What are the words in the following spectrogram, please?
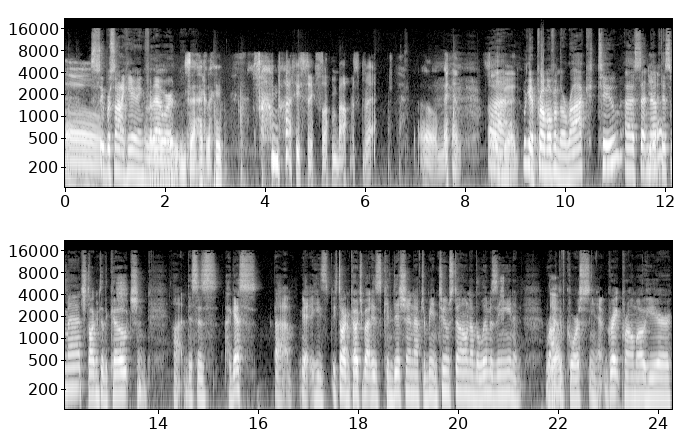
oh, Supersonic hearing for that word. Exactly. Somebody say something about respect. Oh man, so Uh, good. We get a promo from The Rock too, uh, setting Yeah. up this match, talking to the coach, and uh, this is, I guess, um, yeah, he's he's talking to coach about his condition after being tombstone on the limousine, and Rock, Yeah. of course, you know, great promo here.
